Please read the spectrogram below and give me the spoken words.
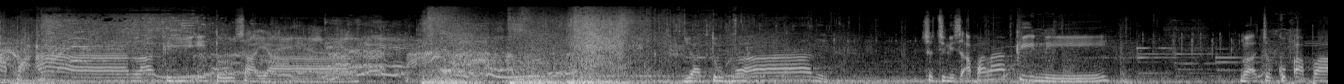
Apaan lagi itu saya? Ya Tuhan sejenis apa lagi ini? Nggak cukup apa?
